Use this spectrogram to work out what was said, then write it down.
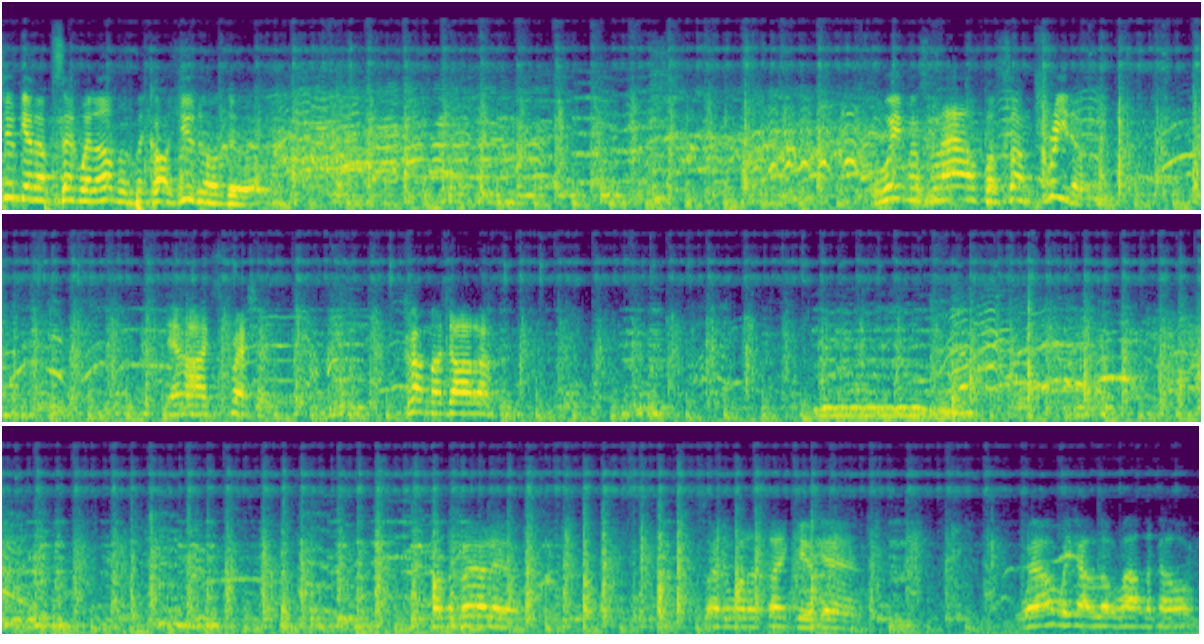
You get upset with others because you don't do it. We must allow for some freedom in our expression. Come, my daughter. Again. Well, we got a little while to go.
